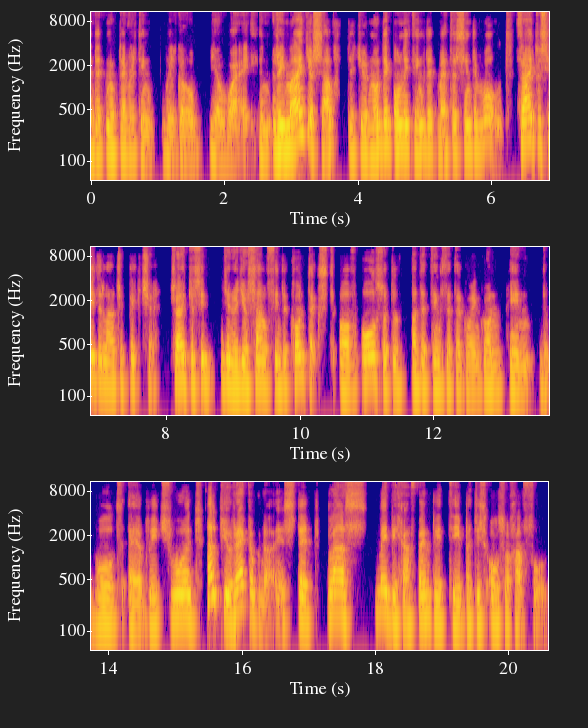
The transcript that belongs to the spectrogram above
and that not everything will go your way. And remind yourself that you're not the only thing that matters in the world. Try to see the larger picture. Try to see you know yourself in the context of all sort of other things that are going on in the world uh, which would help you recognize that glass may be half empty but is also half full.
